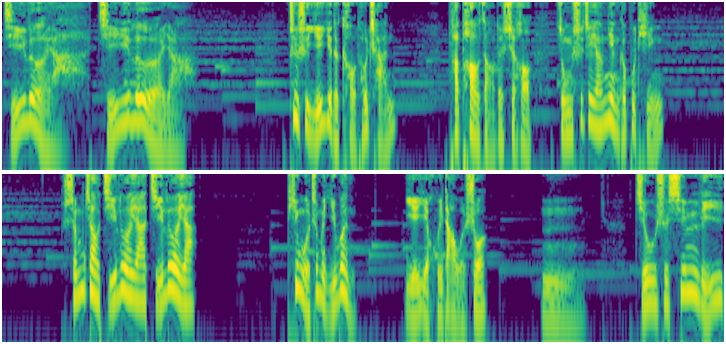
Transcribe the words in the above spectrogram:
极乐呀，极乐呀，这是爷爷的口头禅。他泡澡的时候总是这样念个不停。什么叫极乐呀？极乐呀？听我这么一问，爷爷回答我说：“嗯，就是心里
